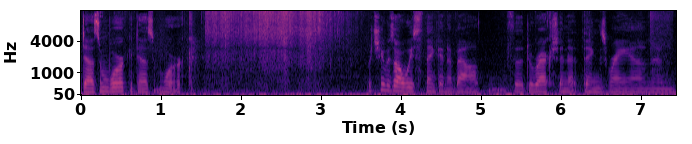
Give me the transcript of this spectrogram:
doesn't work it doesn't work. But she was always thinking about the direction that things ran and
